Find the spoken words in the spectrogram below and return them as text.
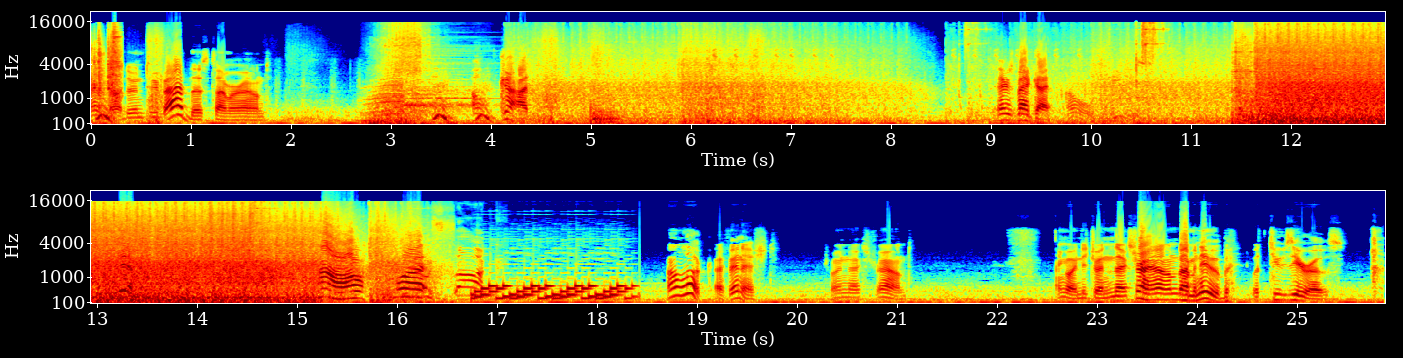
I'm not doing too bad this time around. Oh god! There's bad guy. Oh, jeez. Hit him! Oh, what? Oh look, I finished. Join next round. I'm going to join the next round. I'm a noob with two zeros.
